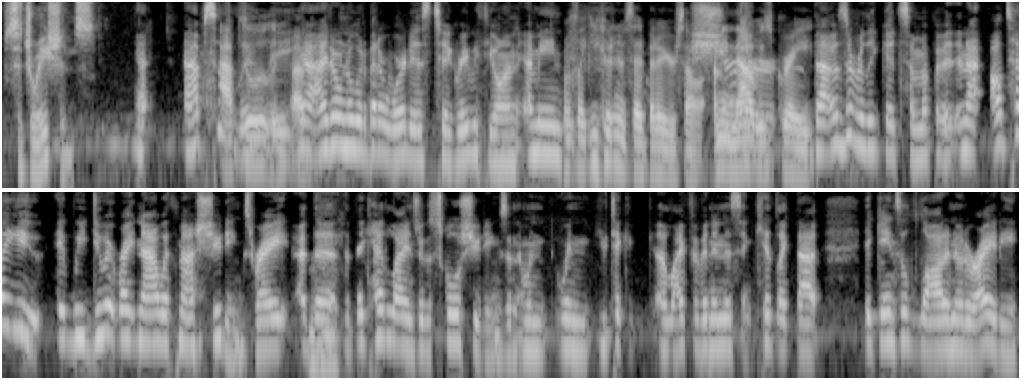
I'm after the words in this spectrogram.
situations. Absolutely. Absolutely. I- Yeah, I don't know what a better word is to agree with you on. I mean, I was like, you couldn't have said it better yourself. I mean, that was great. That was a really good sum up of it. And I, I'll tell you, it, we do it right now with mass shootings, right? Uh, The Mhm. the big headlines are the school shootings, and when when you take a, a life of an innocent kid like that, it gains a lot of notoriety.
